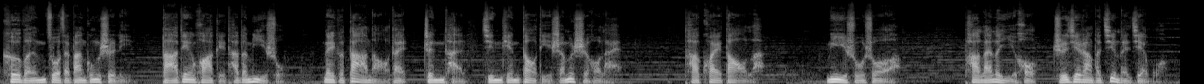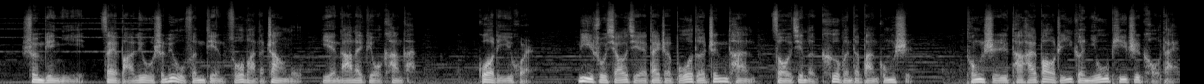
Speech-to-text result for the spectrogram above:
柯文坐在办公室里，打电话给他的秘书。那个大脑袋侦探今天到底什么时候来？他快到了。秘书说，他来了以后，直接让他进来见我。顺便你再把六十六分店昨晚的账目也拿来给我看看。过了一会儿，秘书小姐带着伯德侦探走进了柯文的办公室，同时他还抱着一个牛皮纸口袋，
